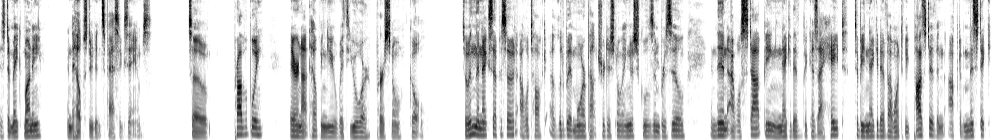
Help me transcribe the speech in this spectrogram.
is to make money, and to help students pass exams. So, probably they are not helping you with your personal goal. So, in the next episode, I will talk a little bit more about traditional English schools in Brazil, and then I will stop being negative because I hate to be negative. I want to be positive and optimistic,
